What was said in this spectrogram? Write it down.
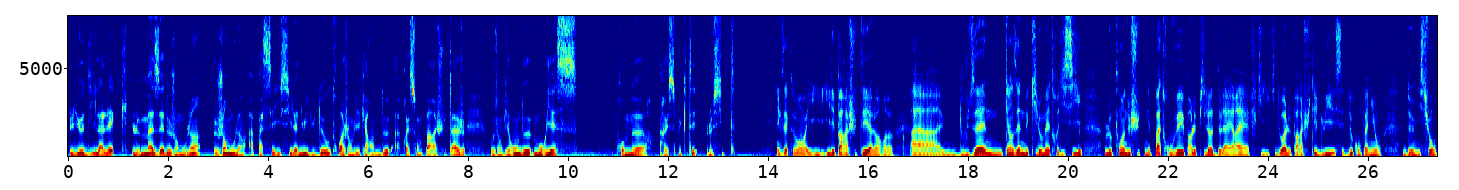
lieu dit La Lec, le mazet de Jean Moulin, Jean Moulin a passé ici la nuit du 2 au 3 janvier 42 après son parachutage aux environs de Mauriès. Promeneur, respectez le site. Exactement, il, est parachuté alors euh, à une douzaine, une quinzaine de kilomètres d'ici. Le point de chute n'est pas trouvé par le pilote de la RAF qui, qui, doit le parachuter lui et ses deux compagnons de mission.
